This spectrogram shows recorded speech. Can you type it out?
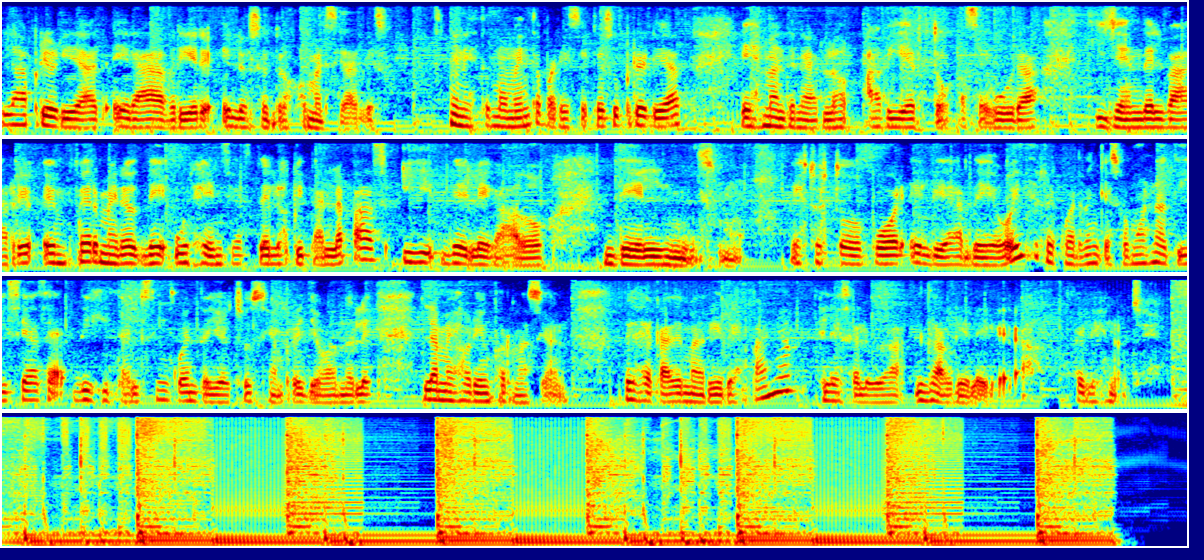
la prioridad era abrir los centros comerciales. En este momento parece que su prioridad es mantenerlo abierto, asegura Guillén del Barrio, enfermero de urgencias del Hospital La Paz y delegado del mismo. Esto es todo por el día de hoy. Recuerden que somos Noticias Digital 58, siempre llevándole la mejor información. Desde acá de Madrid, España, les saluda Gabriela Higuera. Feliz noche.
